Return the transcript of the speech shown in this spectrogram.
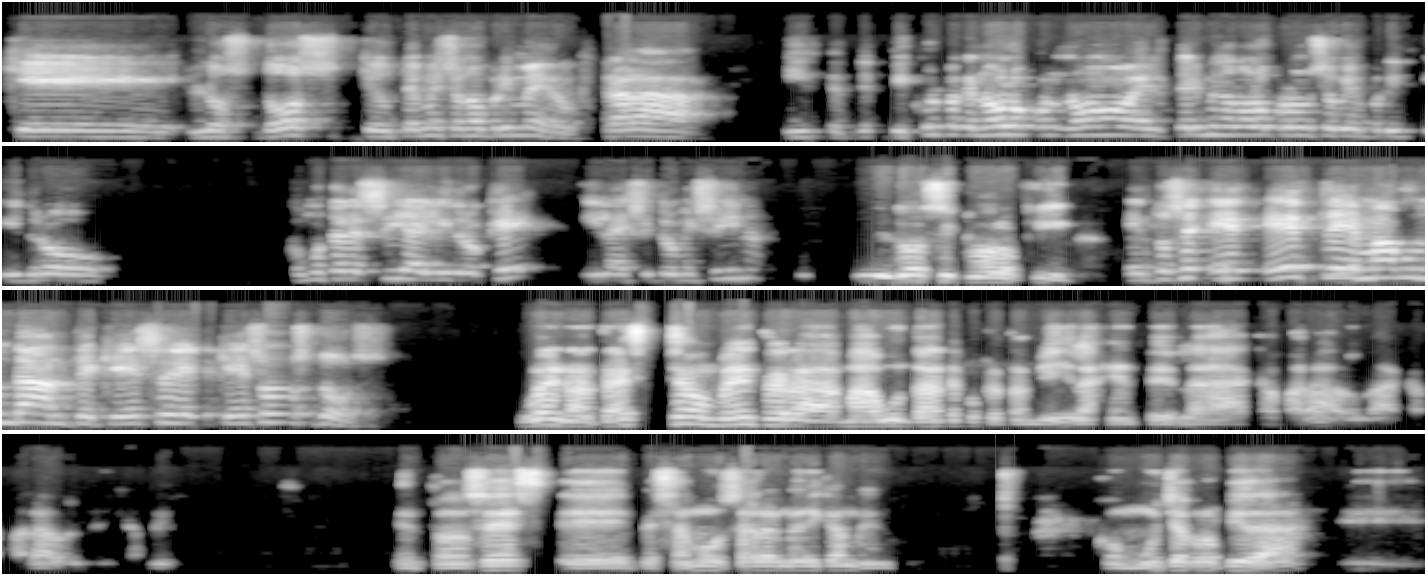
que los dos que usted mencionó primero, que era la, y, disculpe que no lo, no, el término no lo pronuncio bien, pero hidro, ¿cómo usted decía? ¿El hidro qué? ¿Y la citromicina? Hidroxicloroquina. Entonces, e, este es más abundante que, ese, que esos dos. Bueno, hasta ese momento era más abundante porque también la gente la ha acaparado, la ha acaparado el medicamento. Entonces eh, empezamos a usar el medicamento con mucha propiedad eh,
